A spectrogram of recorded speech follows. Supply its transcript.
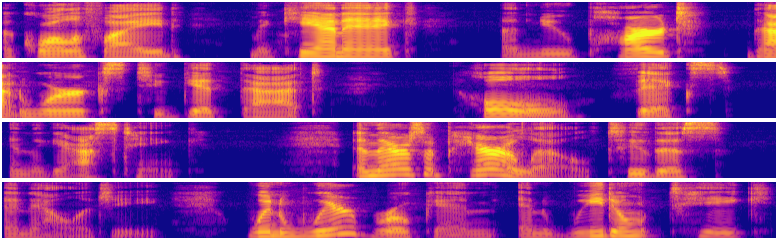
a qualified mechanic, a new part that works to get that hole fixed in the gas tank. And there's a parallel to this analogy when we're broken and we don't take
